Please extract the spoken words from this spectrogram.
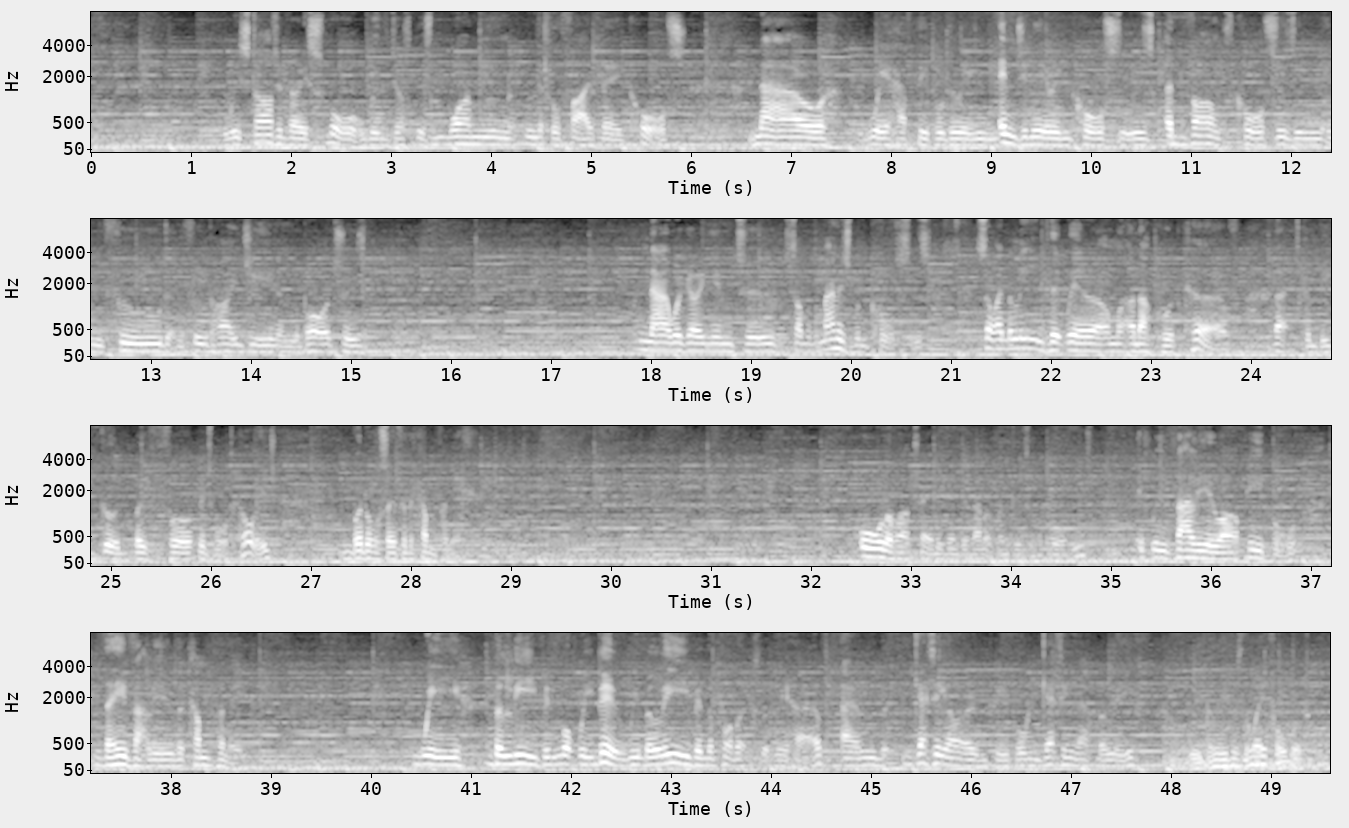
We started very small with just this one little five-day course. Now we have people doing engineering courses, advanced courses in, in food and food hygiene and laboratories. Now we're going into some of the management courses. So I believe that we're on an upward curve that can be good both for Bridgwater College but also for the company. All of our training and development is important. If we value our people, they value the company. We believe in what we do, we believe in the products that we have, and getting our own people getting that belief, we believe is the way forward.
